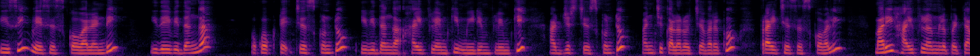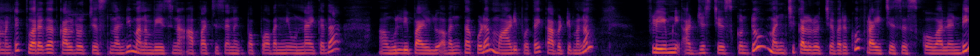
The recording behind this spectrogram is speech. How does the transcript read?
తీసి వేసేసుకోవాలండి. ఇదే విధంగా ఒక్కొక్కటి చేసుకుంటూ ఈ విధంగా హై ఫ్లేమ్కి మీడియం ఫ్లేమ్కి అడ్జస్ట్ చేసుకుంటూ మంచి కలర్ వచ్చే వరకు ఫ్రై చేసేసుకోవాలి. మరీ హై ఫ్లేమ్లో పెట్టామంటే త్వరగా కలర్ వచ్చేస్తుందండి. మనం వేసిన ఆ పచ్చిశనగపప్పు అవన్నీ ఉన్నాయి కదా ఉల్లిపాయలు అవంతా కూడా మాడిపోతాయి. కాబట్టి మనం ఫ్లేమ్ని అడ్జస్ట్ చేసుకుంటూ మంచి కలర్ వచ్చే వరకు ఫ్రై చేసేసుకోవాలండి.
